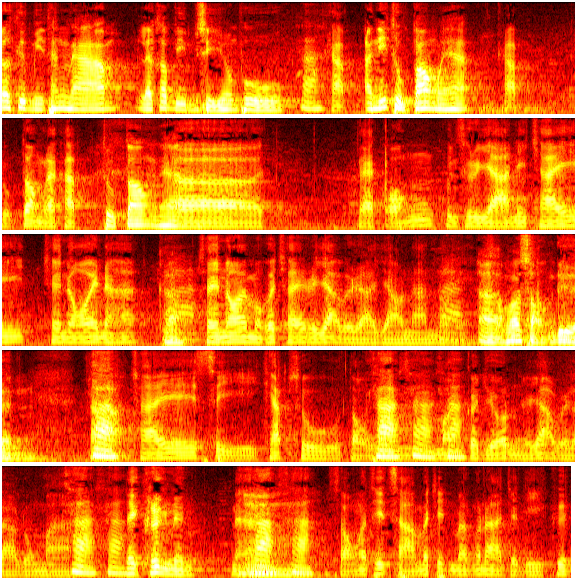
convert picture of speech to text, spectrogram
ก็คือมีทั้งน้ำแล้วก็บีมสีชมพู ค่ะ ครับอันนี้ถูกต้องไหมฮะ ครับถูกต้องแล้วครับถูกต้องนะฮะ เอ่อแต่ของคุณสุริยานี่ใช้ใช้น้อยนะฮะครับ ใช้น้อยมันก็ใช้ระยะเวลายาวนานหน่อยอ่าเพราะสองเดือน ถ้าค่ะใช้สี่แคปซูลต่อวัค่ะนค่ะมันค่ะก็ย่นระยะเวลาลงมา ค่ะค่ะได้ครึ่งหนึ่งนะฮะค่ะค่ะสองอาทิตย์สามอาทิตย์มันก็น่าจะดีขึ้น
